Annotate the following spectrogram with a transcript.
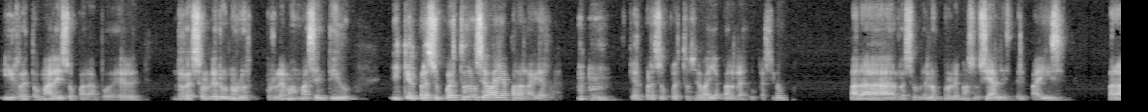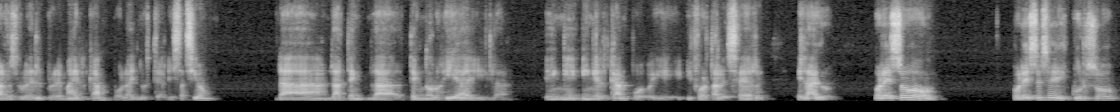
y, retomar eso para poder resolver uno de los problemas más sentidos y que el presupuesto no se vaya para la guerra, que el presupuesto se vaya para la educación, para resolver los problemas sociales del país, para resolver el problema del campo, la industrialización, la, tecnología y la, en, el campo y, fortalecer el agro. Por eso, por eso ese discurso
